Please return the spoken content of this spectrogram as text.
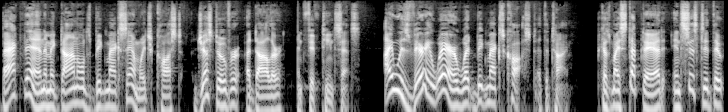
Back then, a McDonald's Big Mac sandwich cost just over a dollar and 15 cents. I was very aware what Big Macs cost at the time because my stepdad insisted that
